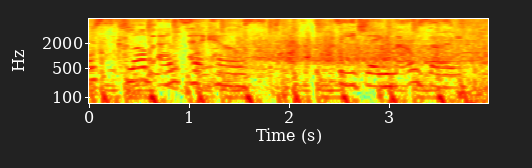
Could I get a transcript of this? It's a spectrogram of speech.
house, club and tech house. DJ Malzo.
